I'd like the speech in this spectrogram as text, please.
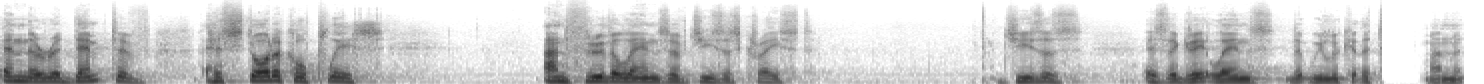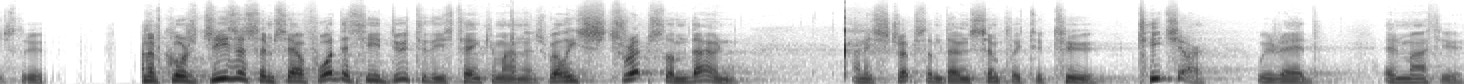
in their redemptive, historical place and through the lens of Jesus Christ. Jesus is the great lens that we look at the Ten Commandments through. And of course, Jesus himself, what does he do to these Ten Commandments? Well, he strips them down. And he strips them down simply to two. Teacher, we read in Matthew,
